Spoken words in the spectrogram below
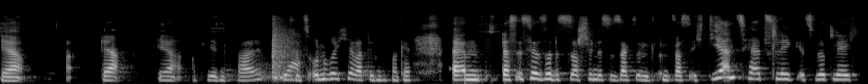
Ja, ja. Ja, auf jeden Fall. Ja. Jetzt unruhig hier? Warte, ich muss mal. Ähm, das ist ja so, das ist auch schön, dass du sagst. Und, und was ich dir ans Herz lege, ist wirklich,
